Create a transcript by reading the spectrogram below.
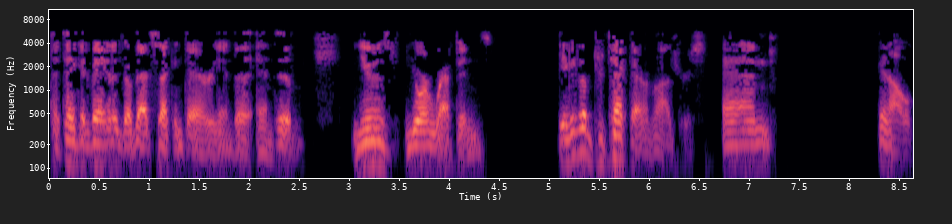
to take advantage of that secondary and to, and to use your weapons, you got to protect Aaron Rodgers. And, you know,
